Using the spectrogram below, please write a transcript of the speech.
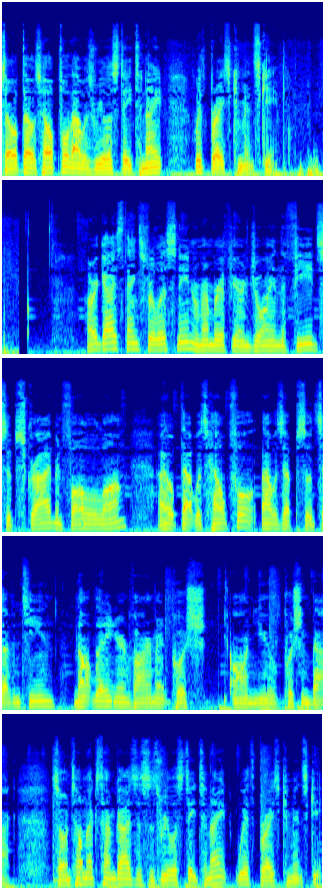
So hope that was helpful. That was Real Estate Tonight with Bryce Kaminsky. All right, guys, thanks for listening. Remember, if you're enjoying the feed, subscribe and follow along. I hope that was helpful. That was episode 17, not letting your environment push on you, pushing back. So until next time, guys, this is Real Estate Tonight with Bryce Kaminsky.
